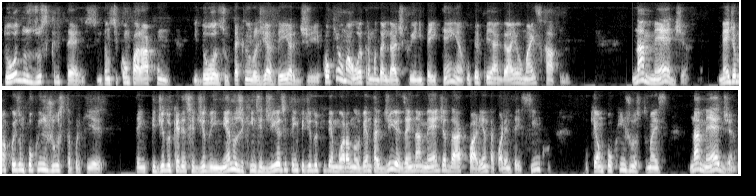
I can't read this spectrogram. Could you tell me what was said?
todos os critérios. Então, se comparar com idoso, tecnologia verde, qualquer uma outra modalidade que o INPI tenha, o PPH é o mais rápido. Na média, média é uma coisa um pouco injusta, porque tem pedido que é decidido em menos de 15 dias e tem pedido que demora 90 dias, aí na média dá 40, 45, o que é um pouco injusto, mas na média,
